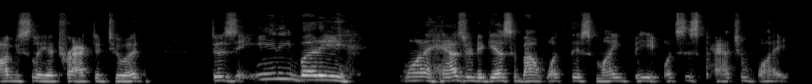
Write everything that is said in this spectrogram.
obviously attracted to it. Does anybody want to hazard a guess about what this might be? What's this patch of white?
